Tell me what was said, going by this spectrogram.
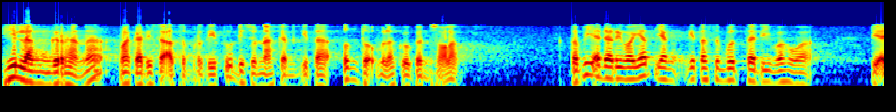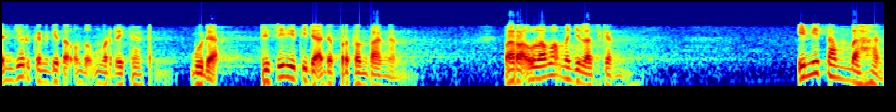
hilang gerhana, maka di saat seperti itu disunahkan kita untuk melakukan sholat. Tapi ada riwayat yang kita sebut tadi bahwa dianjurkan kita untuk memerdekakan budak. Di sini tidak ada pertentangan. Para ulama menjelaskan, ini tambahan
